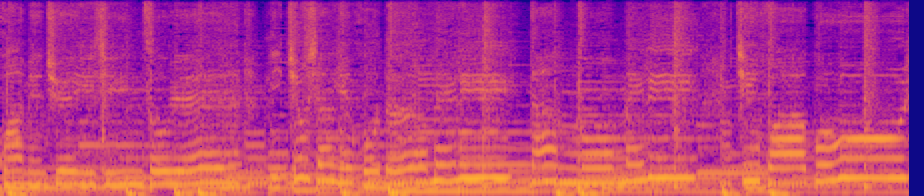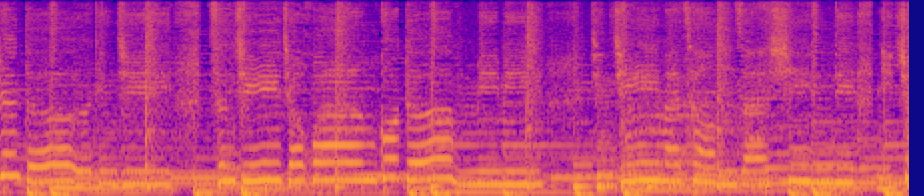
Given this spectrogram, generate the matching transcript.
画面却已经走远。你就像烟火的美丽。那么美丽，竟划过交换过的秘密，紧紧埋藏在心底。你就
